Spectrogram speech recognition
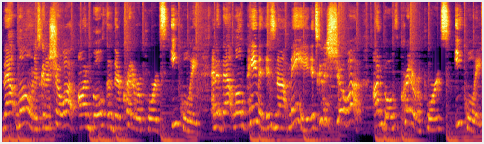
That loan is going to show up on both of their credit reports equally. And if that loan payment is not made, it's going to show up on both credit reports equally.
